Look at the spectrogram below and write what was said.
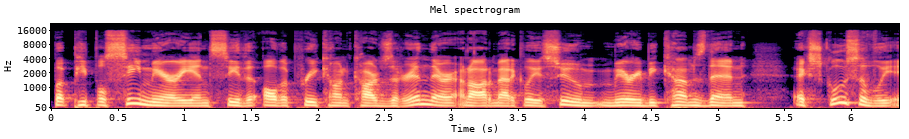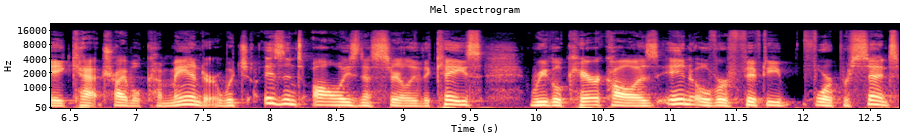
but people see Mirri and see that all the precon cards that are in there and automatically assume Mirri becomes then exclusively a cat tribal commander, which isn't always necessarily the case. Regal Caracal is in over 54%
